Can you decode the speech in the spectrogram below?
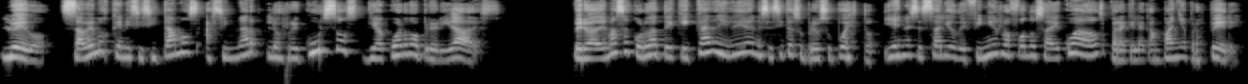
Luego, sabemos que necesitamos asignar los recursos de acuerdo a prioridades. Pero además acordate que cada idea necesita su presupuesto y es necesario definir los fondos adecuados para que la campaña prospere.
